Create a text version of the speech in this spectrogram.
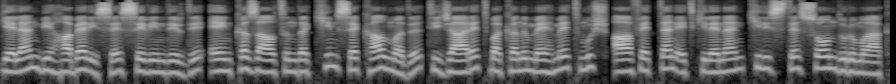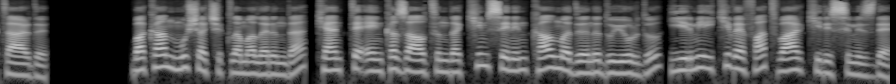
gelen bir haber ise sevindirdi, enkaz altında kimse kalmadı, Ticaret Bakanı Mehmet Muş, afetten etkilenen Kilis'te son durumu aktardı. Bakan Muş açıklamalarında, kentte enkaz altında kimsenin kalmadığını duyurdu, 22 vefat var kilisimizde.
